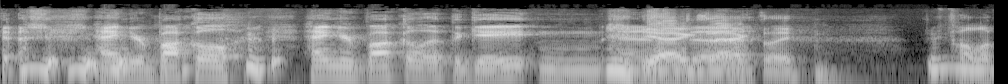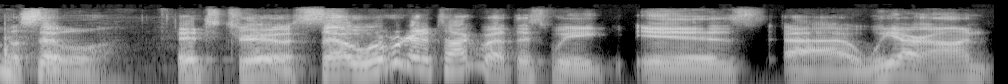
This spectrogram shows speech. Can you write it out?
hang your buckle, hang your buckle at the gate and, and Yeah, exactly. Uh, Pull up a stool. It's true. So what we're going to talk about this week is uh, we are on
